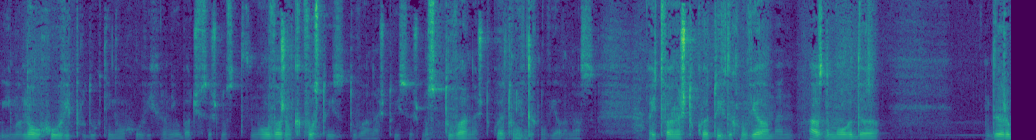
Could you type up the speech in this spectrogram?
Има много хубави продукти, много хубави храни, обаче всъщност е много важно какво стои за това нещо и всъщност това е нещо, което ни вдъхновява нас. А и това е нещо, което и вдъхновява мен. Аз да мога да, да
